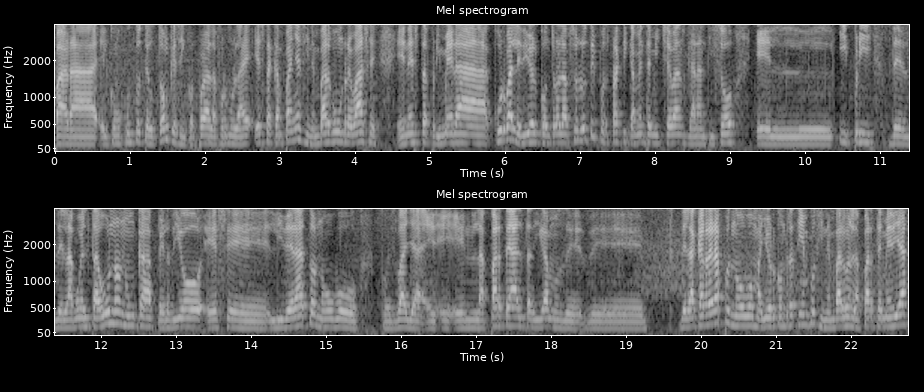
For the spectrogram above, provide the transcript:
para el conjunto Teutón que se incorpora a la Fórmula E esta campaña. Sin embargo, un rebase en esta primera curva le dio el control absoluto y pues prácticamente Mitch Evans garantizó el IPRI desde la vuelta 1. Nunca perdió ese liderato no hubo, pues vaya, e, e, en, la parte alta, digamos, de, la carrera, pues no hubo mayor contratiempo, sin embargo, en la parte media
